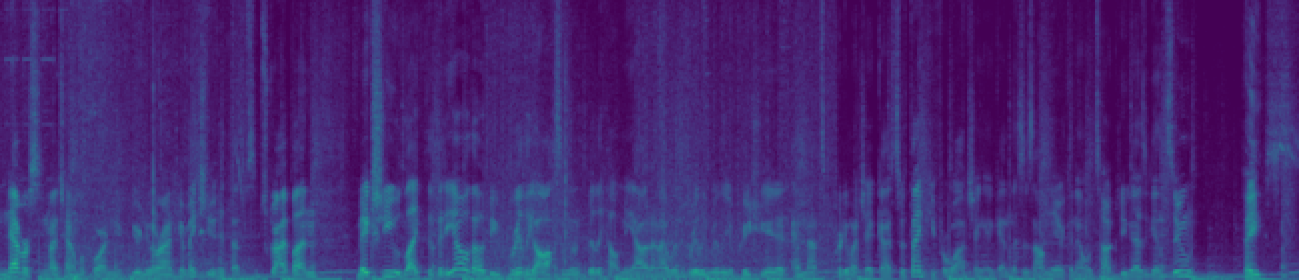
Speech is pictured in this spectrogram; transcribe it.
never seen my channel before and if you're new around here, make sure you hit that subscribe button. Make sure you like the video. That would be really awesome. It would really help me out, and I would really, really appreciate it. And that's pretty much it, guys. So thank you for watching. Again, this is Omniarch, and I will talk to you guys again soon. Peace.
